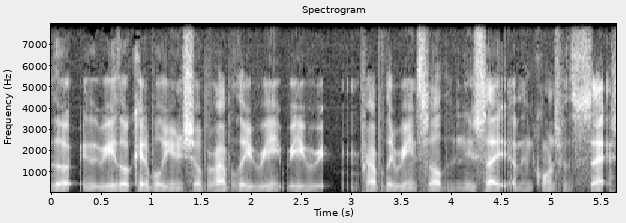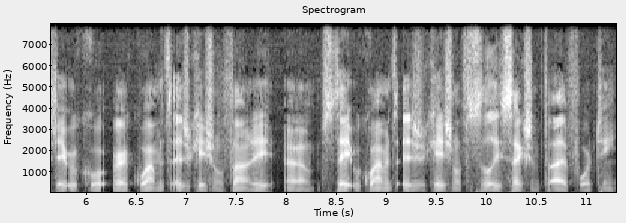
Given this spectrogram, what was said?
relocatable units shall properly re, re, re properly reinstalled the new site in accordance with state requirements educational foundation uh, state requirements educational facility section 514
